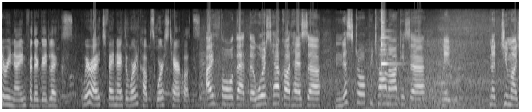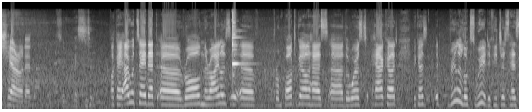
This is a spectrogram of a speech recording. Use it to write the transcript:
are renowned for their good looks. We're out to find out the World Cup's worst haircuts. I thought that the worst haircut has uh, Nestor Pitana because uh, no, not too much hair on it. So, yes. Okay, I would say that uh, Raul Morales uh, from Portugal has uh, the worst haircut because it really looks weird if he just has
